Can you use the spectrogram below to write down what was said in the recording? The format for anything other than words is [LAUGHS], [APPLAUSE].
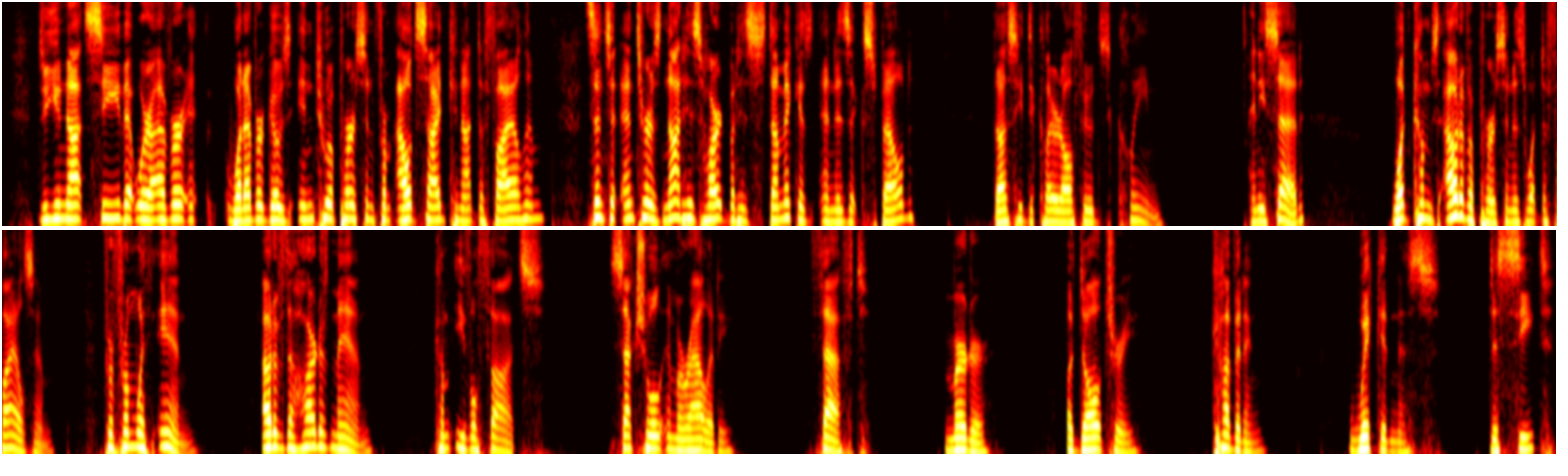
Do you not see that wherever whatever goes into a person from outside cannot defile him, since it enters not his heart but his stomach is, and is expelled? Thus he declared all foods clean. And he said, What comes out of a person is what defiles him. For from within, out of the heart of man, come evil thoughts, sexual immorality, theft, murder, adultery, coveting, wickedness deceit,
